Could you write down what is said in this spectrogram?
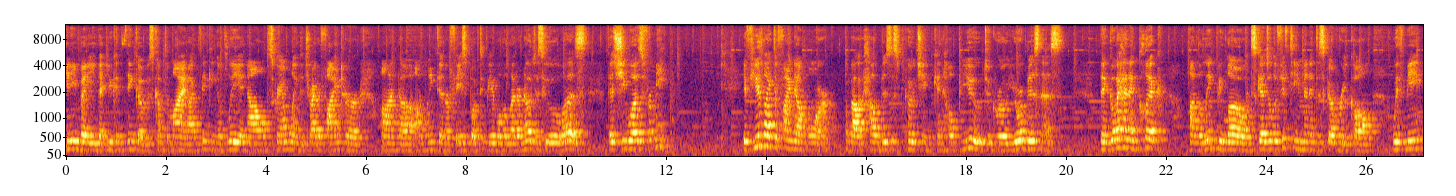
anybody that you can think of who's come to mind. I'm thinking of Lee and now scrambling to try to find her on, uh, on LinkedIn or Facebook to be able to let her know just who it was that she was for me. If you'd like to find out more about how business coaching can help you to grow your business, then go ahead and click on the link below and schedule a 15 minute discovery call with me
